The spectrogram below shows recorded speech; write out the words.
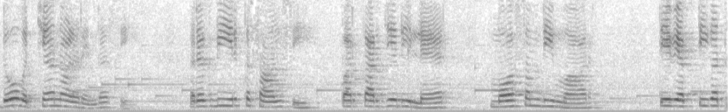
ਦੋ ਬੱਚਿਆਂ ਨਾਲ ਰਹਿੰਦਾ ਸੀ। ਰਗਵੀਰ ਕਿਸਾਨ ਸੀ, ਪਰ ਕਰਜ਼ੇ ਦੀ ਲਹਿਰ, ਮੌਸਮ ਦੀ ਮਾਰ ਤੇ ਵਿਅਕਤੀਗਤ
